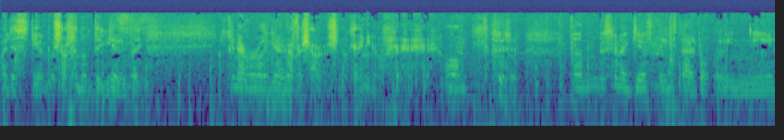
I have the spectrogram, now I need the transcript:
I just gave him a shout out in the beginning, but you can never really get enough of shout outs, now can you? um, um, I'm just gonna give things that I don't really need.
